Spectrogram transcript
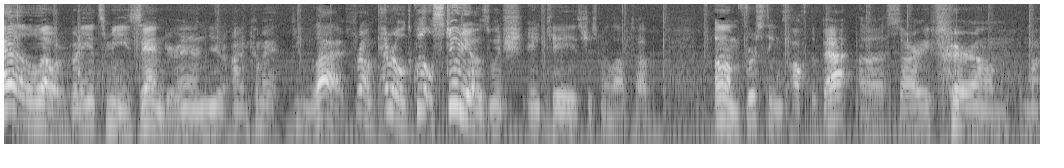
Hello everybody, it's me, Xander, and I'm coming at you live from Emerald Quill Studios, which AK is just my laptop. Um, first things off the bat, uh, sorry for, um, not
